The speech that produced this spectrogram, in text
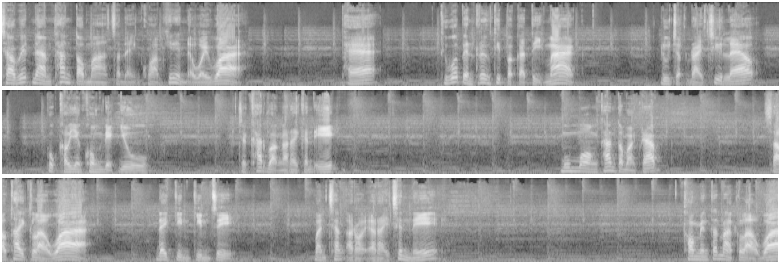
ชาวเวียดนามท่านต่อมาแสดงความคิดเห็นเอาไว้ว่า แพ้ถือว่าเป็นเรื่องที่ปกติมาก ดูจากรายชื่อแล้ว พวกเขายังคงเด็กอยู่ จะคาดหวังอะไรกันอีก มุมมองท่านต่อมาครับ สาวไทยกล่าวว่า ได้กินกิมจิ มันช่างอร่อยอะไรเช่นนี้ คอมเมนต์ท่านมากล่าวว่า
